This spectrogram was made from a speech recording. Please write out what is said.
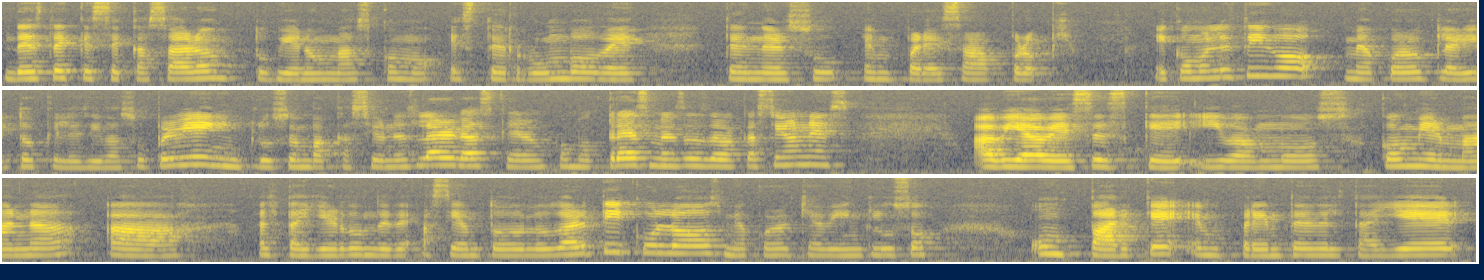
desde que se casaron tuvieron más como este rumbo de tener su empresa propia. Y como les digo, me acuerdo clarito que les iba súper bien, incluso en vacaciones largas, que eran como tres meses de vacaciones, había veces que íbamos con mi hermana al taller donde hacían todos los artículos. Me acuerdo que había incluso un parque enfrente del taller.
